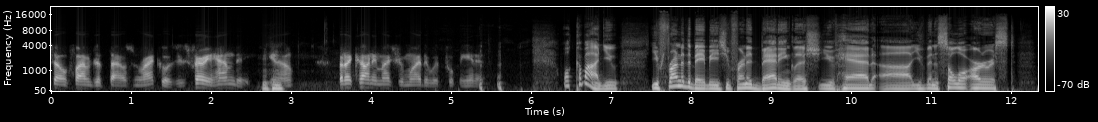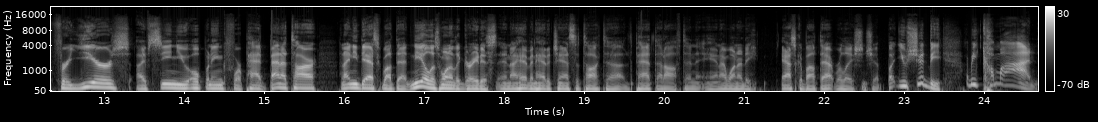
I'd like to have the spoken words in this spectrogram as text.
sell 500,000 records. It's very handy, you Mhm. know. But I can't imagine why they would put me in it. Well, come on. You you fronted the Babys. You fronted Bad English. You've had uh, you've been a solo artist for years. I've seen you opening for Pat Benatar, and I need to ask about that. Neil is one of the greatest, and I haven't had a chance to talk to Pat that often, and I wanted to ask about that relationship. But you should be. I mean, come on.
